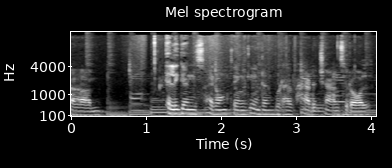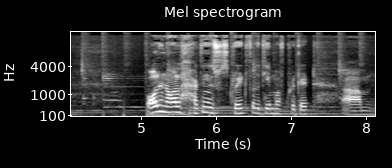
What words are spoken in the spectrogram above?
um, elegance, I don't think England would have had a chance at all. All in all, I think this was great for the game of cricket. Um,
